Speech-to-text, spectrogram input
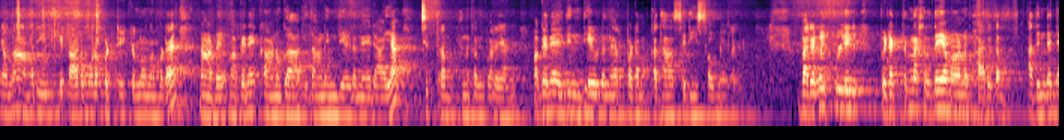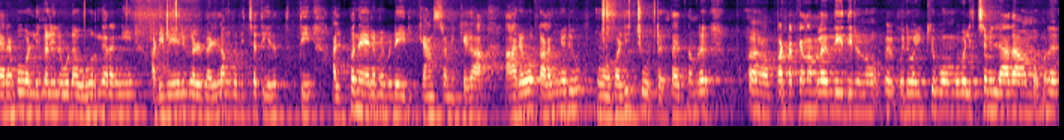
എന്നാൽ ആ രീതിക്ക് കാട് മൂടപ്പെട്ടിരിക്കുന്നു നമ്മുടെ നാട്. മകനെ കാണുക ഇതാണ് ഇന്ത്യയുടെ നേരായ ചിത്രം എന്ന് കവി പറയാണ്. മകനെ ഇത് ഇന്ത്യയുടെ നേർപ്പടം കഥാശരി സൗമ്യകൾ. വരകൾക്കുള്ളിൽ പിടയ്ക്കുന്ന ഹൃദയമാണ് ഭാരതം. അതിന്റെ ഞരമ്പുവള്ളികളിലൂടെ ഊർന്നിറങ്ങി അടിവേരുകൾ വെള്ളം കുടിച്ച തീരത്തെത്തി അല്പനേരം ഇവിടെ ഇരിക്കാൻ ശ്രമിക്കുക. ആരോ കളഞ്ഞൊരു വഴിച്ചൂട്ട്. അതായത് നമ്മൾ പണ്ടൊക്കെ നമ്മൾ എന്ത് ചെയ്തിരുന്നു? ഒരു വഴിക്ക് പോകുമ്പോൾ വെളിച്ചമില്ലാതാവുമ്പോൾ നമ്മൾ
